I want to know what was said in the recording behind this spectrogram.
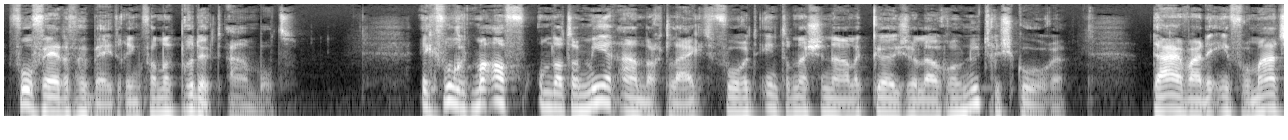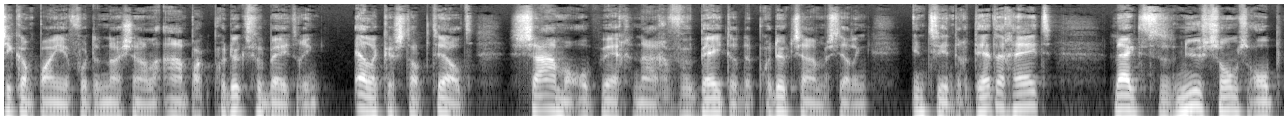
voor verdere verbetering van het productaanbod. Ik vroeg het me af omdat er meer aandacht lijkt voor het internationale keuzelogo Nutri-score. Daar waar de informatiecampagne voor de nationale aanpak productverbetering Elke stap telt samen op weg naar een verbeterde productsamenstelling in 2030 heet, lijkt het er nu soms op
